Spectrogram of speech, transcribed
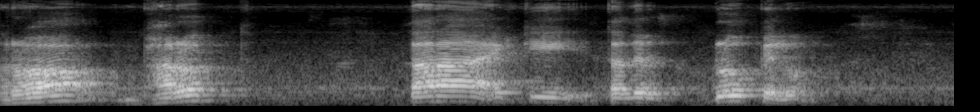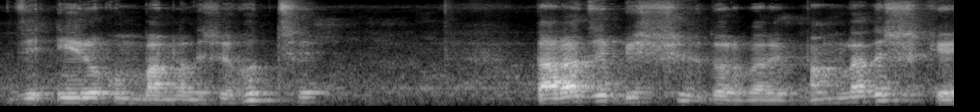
র, ভারত, তারা একটি, তাদের ক্লো পেল যে এইরকম বাংলাদেশে হচ্ছে। তারা যে বিশ্বের দরবারে বাংলাদেশকে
